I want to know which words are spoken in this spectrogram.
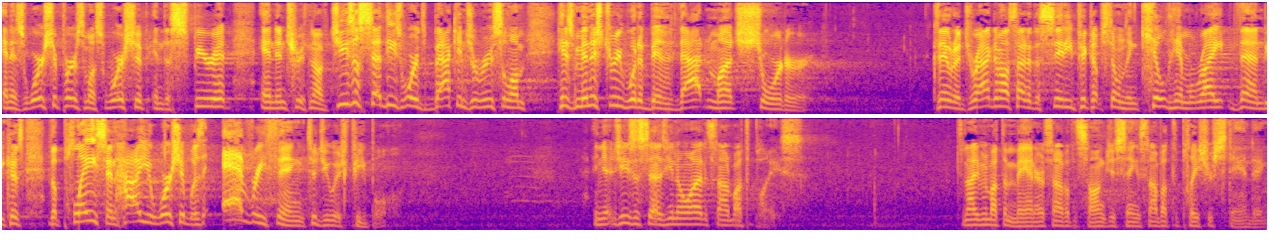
and his worshipers must worship in the spirit and in truth. Now, if Jesus said these words back in Jerusalem, his ministry would have been that much shorter. Because they would have dragged him outside of the city, picked up stones, and killed him right then, because the place and how you worship was everything to Jewish people. And yet Jesus says, you know what? It's not about the place. It's not even about the manner. It's not about the songs you sing. It's not about the place you're standing.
